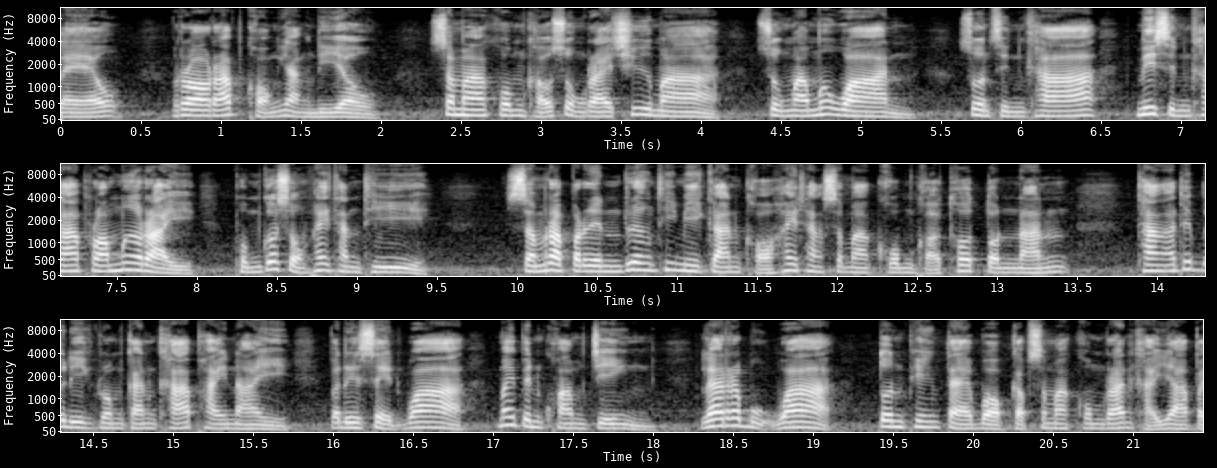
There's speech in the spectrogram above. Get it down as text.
แล้ว รอรับของอย่างเดียว สมาคมเขาส่งรายชื่อมา ส่งมาเมื่อวาน ส่วนสินค้ามีสินค้าพร้อมเมื่อไหร่ ผมก็ส่งให้ทันทีสำหรับประเด็นเรื่องที่มีการขอให้ทางสมาคมขอโทษตนนั้น ทางอธิบดีกรมการค้าภายใน ปฏิเสธว่าไม่เป็นความจริง และระบุว่า ตนเพียงแต่บอกกับสมาคมร้านขายยาไป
